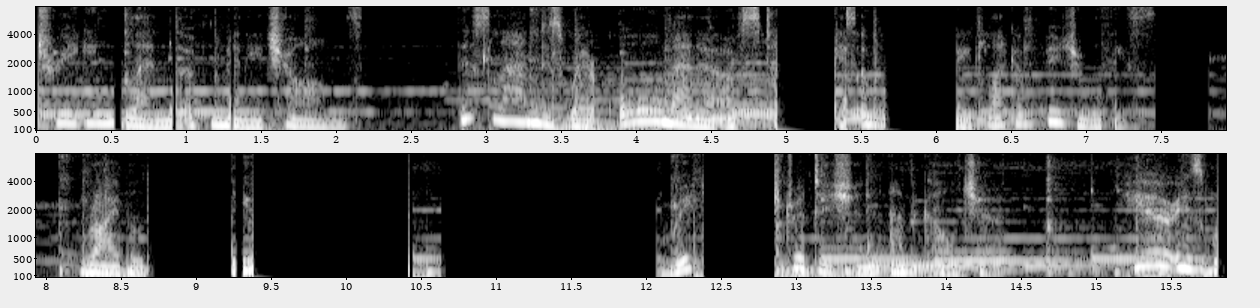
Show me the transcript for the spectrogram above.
intriguing blend of many charms. This land is where all manner of styles await like a visual face, rivaled rich tradition and culture. Here is where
